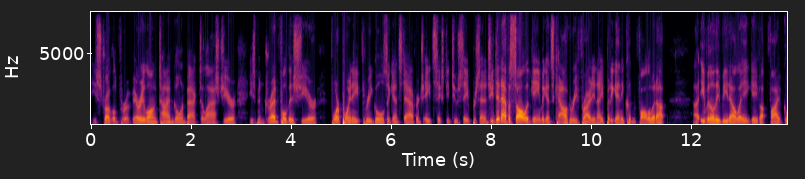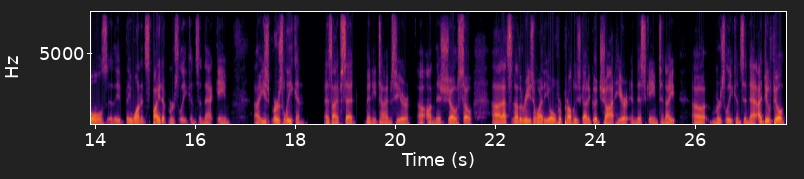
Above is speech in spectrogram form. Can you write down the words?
He struggled for a very long time going back to last year. He's been dreadful this year. 4.83 goals against average, 862 save percentage. He did have a solid game against Calgary Friday night, but again, he couldn't follow it up. Uh, even though they beat LA, he gave up five goals. They, they won in spite of Merzlikins in that game. Uh, he's Merzlikin, as I've said many times here uh, on this show. So uh, that's another reason why the over probably's got a good shot here in this game tonight uh, Merzlikins in that. I do feel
